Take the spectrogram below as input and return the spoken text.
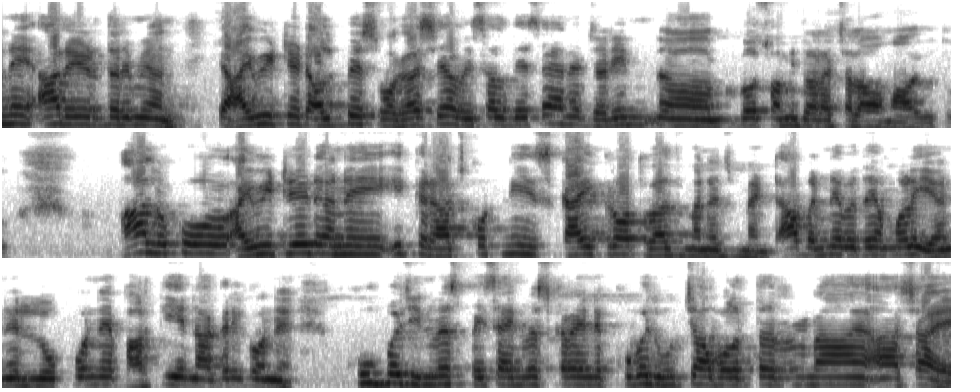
અને આ રેડ દરમિયાન કે I V trade Alpesh Vaghasiya Vishal Desai અને જરીન ગોસ્વામી દ્વારા ચલાવવામાં આવ્યું હતું. આ લોકો આઈવી ટ્રેડ અને એક રાજકોટની સ્કાય ગ્રોથ વેલ્થ મેનેજમેન્ટ આ બંને બધા મળી અને લોકોને, ભારતીય નાગરિકોને ખૂબ જ ઇન્વેસ્ટ પૈસા ઇન્વેસ્ટ કરાવીને ખૂબ જ ઊંચા વળતરના આશાએ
